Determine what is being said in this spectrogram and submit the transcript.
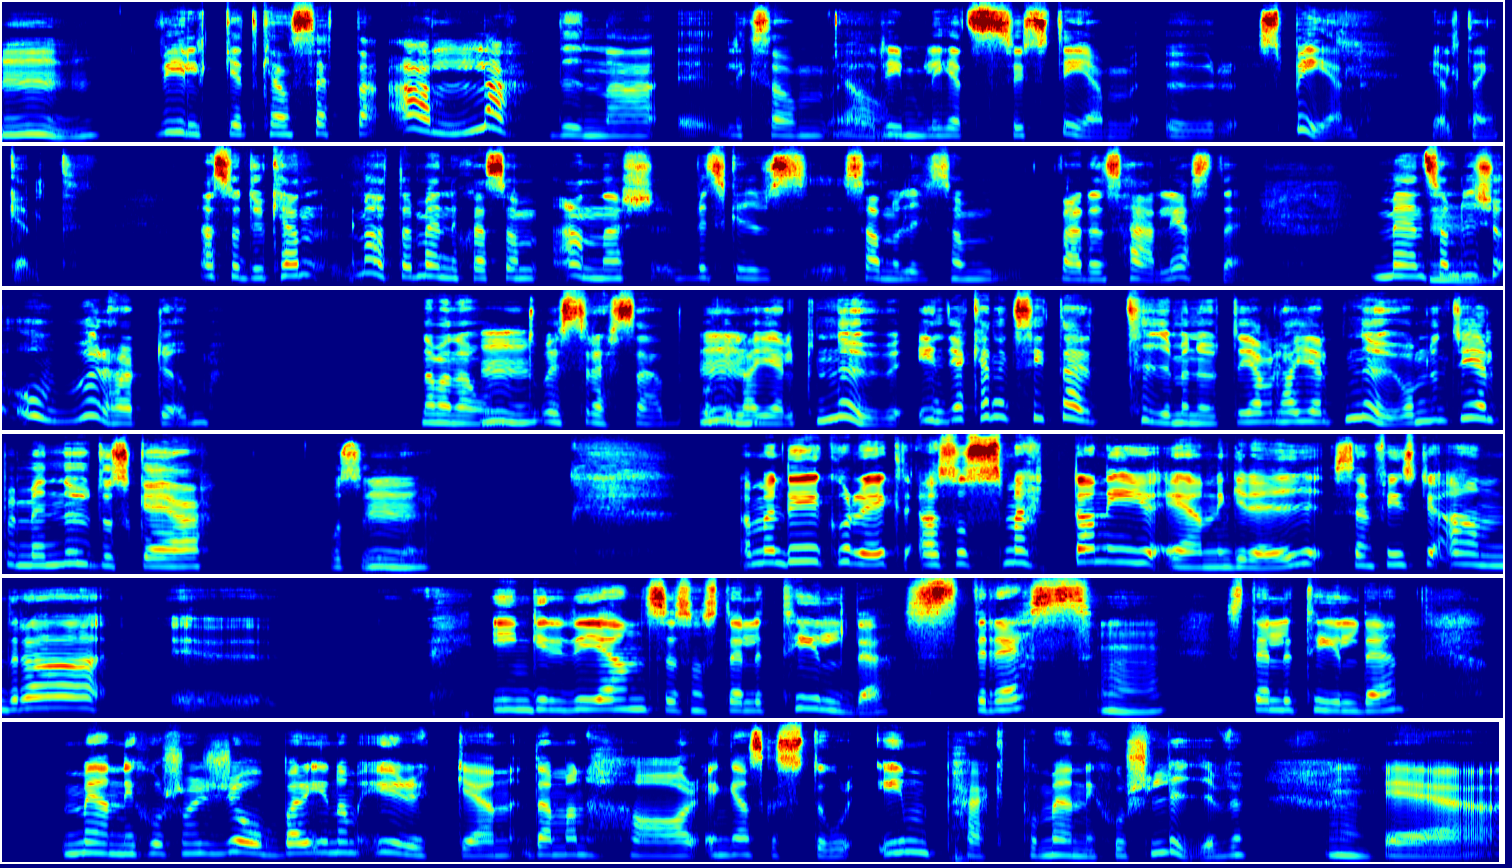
Mm. Vilket kan sätta alla dina eh, liksom, Ja. rimlighetssystem ur spel, helt enkelt. Alltså du kan möta en människa som annars beskrivs sannolikt som världens härligaste. Men som Mm. blir så oerhört dum när man har ont Mm. och är stressad och Mm. vill ha hjälp nu. Jag kan inte sitta här tio minuter, jag vill ha hjälp nu. Om du inte hjälper mig nu då ska jag... Och så vidare. Mm. Ja, men det är korrekt. Alltså, smärtan är ju en grej. Sen finns det ju andra eh, ingredienser som ställer till det. Stress Mm. ställer till det. Människor som jobbar inom yrken där man har en ganska stor impact på människors liv. Mm. Eh,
